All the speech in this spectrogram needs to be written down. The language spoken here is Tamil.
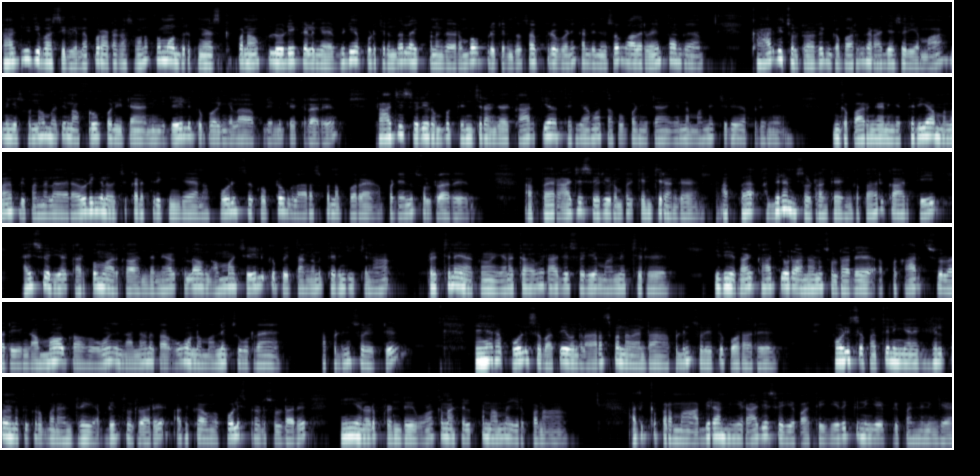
கார்த்தி தீபா சீரியலில் ஒரு அட்டகாசமான ப்ரோமோ வந்துருக்குங்க. ஸ்கிப் பண்ணாமல் ஃபுல் வீடியோ கேளுங்க. வீடியோ பிடிச்சிருந்தா லைக் பண்ணுங்கள் ரொம்ப பிடிச்சிருந்தா சப்ஸ்கிரைப் பண்ணி கண்டினியூஸாக உங்கள் ஆதரவையும் தாங்க. கார்த்தி சொல்கிறாரு இங்கே பாருங்கள் ராஜேஸ்வரி அம்மா. நீங்கள் சொன்ன மாதிரி நான் ப்ரூவ் பண்ணிட்டேன். நீங்கள் ஜெயிலுக்கு போகிறீங்களா அப்படின்னு கேட்குறாரு ராஜேஸ்வரி ரொம்ப கெஞ்சுறாங்க. கார்த்தியாக தெரியாமல் தப்பு பண்ணிட்டேன். என்னை மன்னிச்சிடு அப்படின்னு. இங்கே பாருங்கள் நீங்கள் தெரியாமலாம் இப்படி பண்ணலை. ரவுடிங்களை வச்சு கடத்திருக்கீங்க. நான் போலீஸை கூப்பிட்டு உங்களை அரெஸ்ட் பண்ண போகிறேன் அப்படின்னு சொல்கிறாரு அப்போ ராஜேஸ்வரி ரொம்ப கெஞ்சுறாங்க. அப்போ அபிராமி சொல்கிறாங்க இங்கே பாரு கார்த்தி. ஐஸ்வர்யா கர்ப்பமாக இருக்கா? அந்த நேரத்தில் அவங்க அம்மா ஜெயிலுக்கு போய்த்தாங்கன்னு தெரிஞ்சிச்சுன்னா பிரச்சனையாக்கும் எனக்காக ராஜேஸ்வரியை மன்னிச்சிரு. இதே தான் கார்த்தியோட அண்ணனும் சொல்கிறாரு அப்போ கார்த்தி சொல்கிறாரு எங்கள் அம்மாவுக்காகவும் எங்கள் அண்ணனுக்காகவும் உன்னை மன்னிச்சு விட்றேன் அப்படின்னு சொல்லிட்டு நேராக போலீஸை பார்த்து இவங்களை அரெஸ்ட் பண்ண வேண்டாம் அப்படின்னு சொல்லிட்டு போகிறாரு போலீஸை பார்த்து நீங்கள் எனக்கு ஹெல்ப் பண்ணதுக்கு ரொம்ப நன்றி அப்படின்னு சொல்கிறாரு அதுக்கு அவங்க போலீஸ் ஃப்ரெண்டு சொல்கிறாரு நீ என்னோடய ஃப்ரெண்டு உனக்கு நான் ஹெல்ப் பண்ணாமல் இருப்பேனா? அதுக்கப்புறமா அபிராமி ராஜேஸ்வரியை பார்த்து எதுக்கு நீங்கள் இப்படி பண்ணுனீங்க?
